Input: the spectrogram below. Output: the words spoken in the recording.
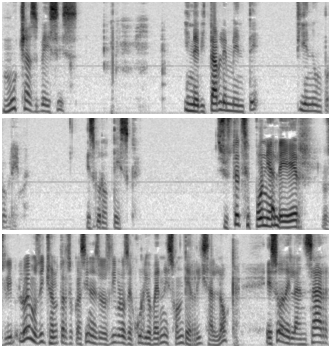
muchas veces inevitablemente tiene un problema es grotesca. Si usted se pone a leer los libros, lo hemos dicho en otras ocasiones, los libros de Julio Verne son de risa loca. Eso de lanzar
